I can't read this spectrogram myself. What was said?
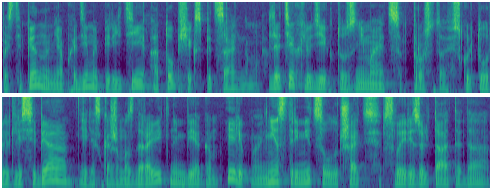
постепенно необходимо перейти от общего к специальному. Для тех людей, кто занимается просто физкультурой для себя или, скажем, оздоровительным бегом, или не стремится улучшать свои результаты, да,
